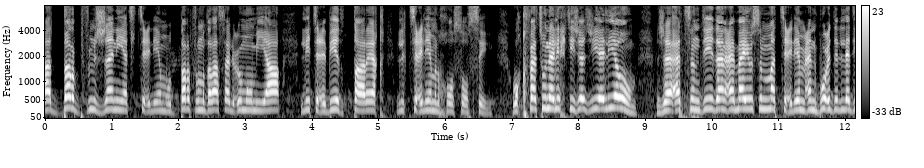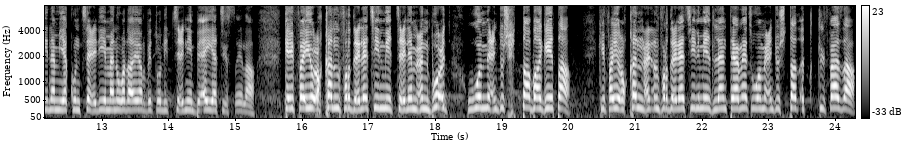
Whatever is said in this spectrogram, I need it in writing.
الضرب في مجانية التعليم والضرب في المدرسة العمومية لتعبيد الطريق للتعليم الخصوصي. وقفتنا الاحتجاجية اليوم. جاءت تنديدا على ما يسمى التعليم عن بعد الذي لم يكن تعليما ولا يربط للتعليم بأية صلة. كيف يعقل نفرض على تلميذ التعليم عن بعد؟ هو ما عندوش حتى باقيطه كيف يعقل نفرض على تلميذ الانترنت؟ هو ما عندوش التلفازة.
